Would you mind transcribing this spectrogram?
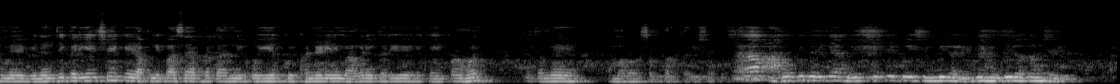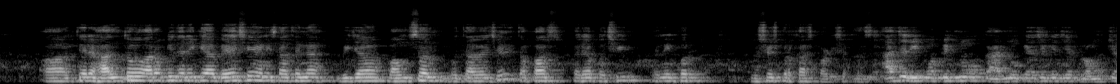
અમે વિનંતી કરીએ છીએ કે આપની પાસે આ પ્રકારની કોઈ કોઈ ખંડણીની માગણી કરી હોય કે કંઈ પણ હોય તો તમે અમારો સંપર્ક કરી શકો આરોપી તરીકે આ બે છે તે કોઈ સિન્ડિકેટ જે મોટી રકમ છે? અત્યારે હાલ તો આરોપી તરીકે આ બે છે એની સાથેના બીજા બાઉન્સર બતાવે છે. તપાસ કર્યા પછી એની પર વિશેષ પ્રકાશ પાડી શકાશે આજે રિપબ્લિકનું કાર્ડનું કહે છે કે જે પ્રમુખ છે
